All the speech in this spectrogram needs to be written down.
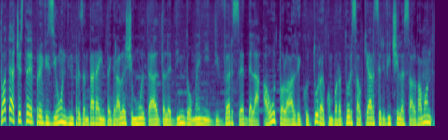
Toate aceste previziuni din prezentarea integrală și multe altele din domenii diverse, de la auto la agricultură, cumpărături sau chiar serviciile Salvamont,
